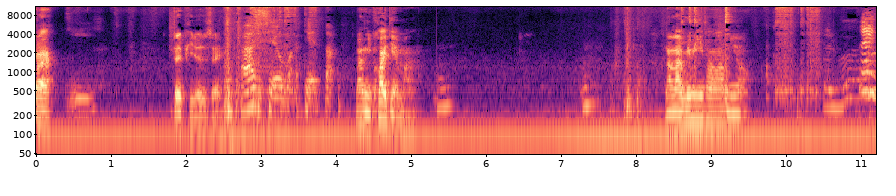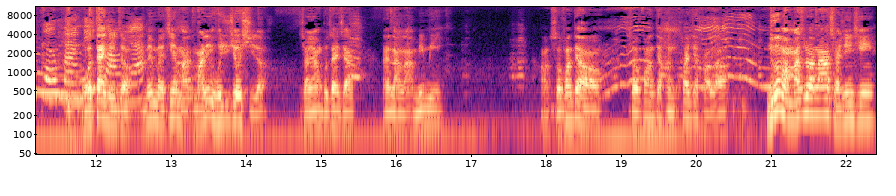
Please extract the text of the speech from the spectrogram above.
过来，最皮的是谁？他写我贴的。那你快点嘛。拿来咪咪发发咪哦。那个玛丽，我带你走，没有没有，今天玛玛丽回去休息了，小羊不在家。来拿拿咪咪，好，手放掉哦，手放掉，很快就好了。你问妈妈是不是要拉小星星？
